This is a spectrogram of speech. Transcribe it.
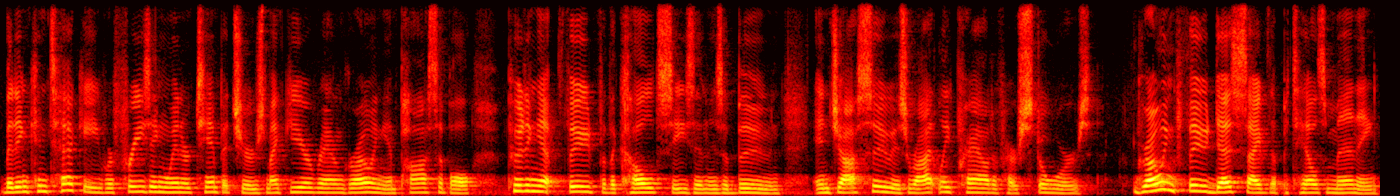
But in Kentucky, where freezing winter temperatures make year round growing impossible, putting up food for the cold season is a boon, and Jasu is rightly proud of her stores. Growing food does save the Patels money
